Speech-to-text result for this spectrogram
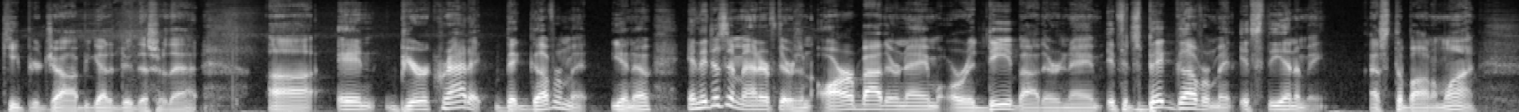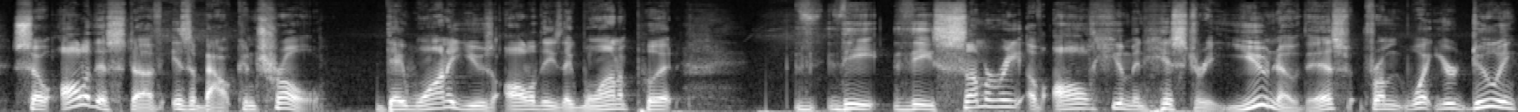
keep your job, you got to do this or that. Uh, and bureaucratic, big government, you know. And it doesn't matter if there's an R by their name or a D by their name. If it's big government, it's the enemy. That's the bottom line. So all of this stuff is about control. They want to use all of these. They want to put the the summary of all human history. You know this from what you're doing.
